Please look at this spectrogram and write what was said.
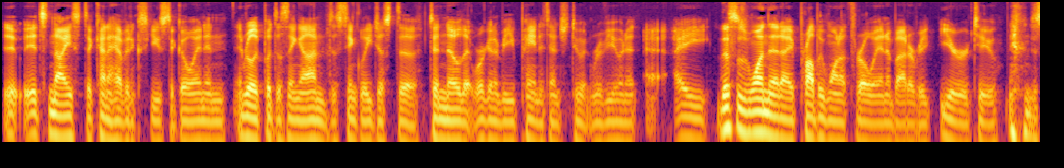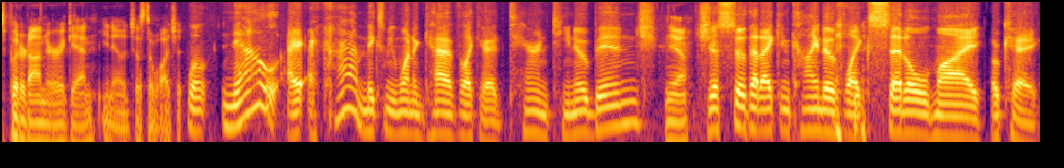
it, it's nice to kind of have an excuse to go in and, and really put this thing on distinctly, just to to know that we're going to be paying attention to it and reviewing it. I, I this is one that I probably want to throw in about every year or two, and just put it on there again, you know, just to watch it. Well, now I, I kind of makes me want to have like a Tarantino binge. Yeah. Just so that I can kind of like settle my okay,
